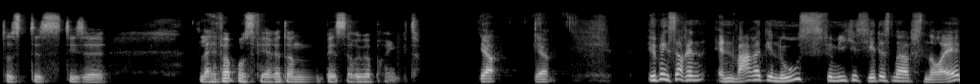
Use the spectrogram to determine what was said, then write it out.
dass das diese Live-Atmosphäre dann besser rüberbringt. Ja, ja. Übrigens auch ein, ein wahrer Genuss für mich ist jedes Mal aufs Neue,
